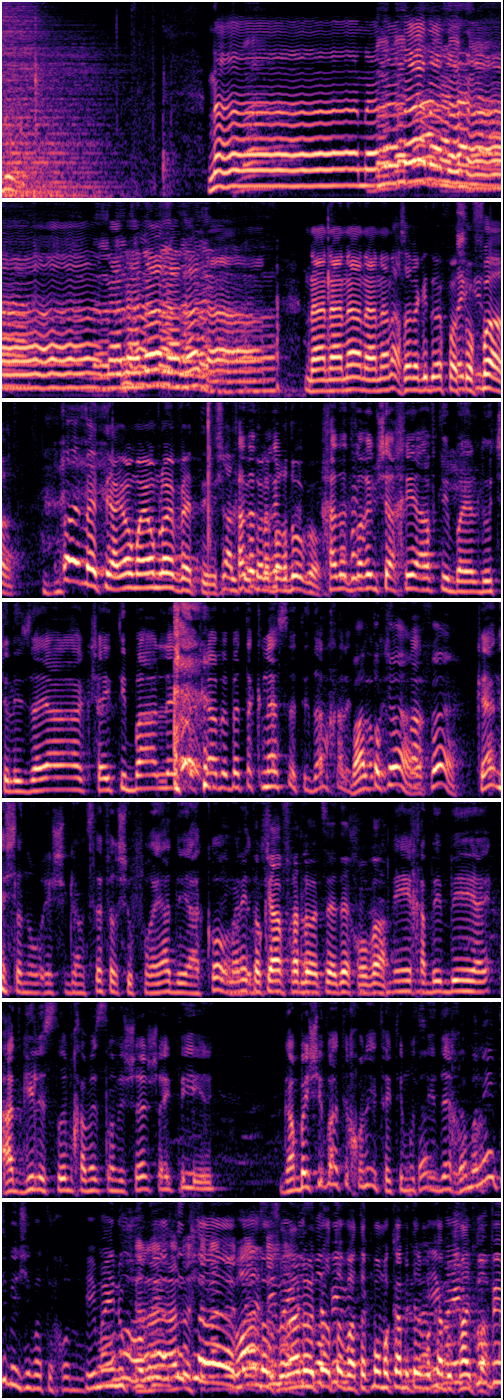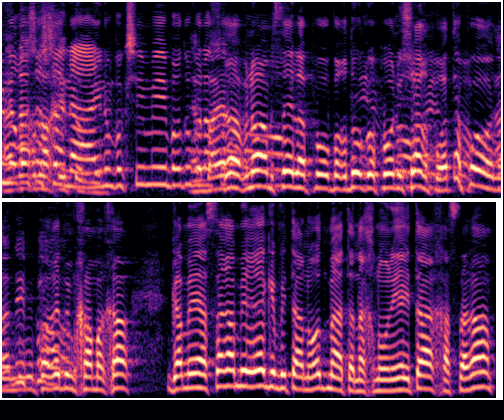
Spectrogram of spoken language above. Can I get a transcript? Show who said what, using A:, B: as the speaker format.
A: ברדוגו.
B: נה נה נה נה נה נה נה נה נה נה נה נה נה עכשיו יגידו איפה השופר. לא הבאתי, היום היום לא הבאתי, שאלתי אותו לברדוגו.
A: אחד הדברים שהכי אהבתי בילדות שלי זה היה כשהייתי בא לתוקע בבית הכנסת, תדע לך.
B: בעל תוקע. יפה.
A: כן, יש לנו, יש גם ספר שופריאדי יעקב.
B: אם אני תוקע אף אחד לא יוצא ידי חובה.
A: אני, חביבי, עד גיל 25-26 הייתי, גם בישיבה התיכונית, הייתי מוציא ידי
B: גם. אני הייתי בישיבה תיכונית.
C: אם היינו
B: לא,
C: קרובים-
A: שלנו-
B: לא, לא,
C: אם
B: שלנו
C: היינו
B: יותר טובה, אתה כמו מכבי תל אביב
C: אם
B: ומכבי
C: היינו
B: חיפה.
C: קרובים לראש השנה. היינו מבקשים מברדוגו
A: אין
C: לעשות...
A: בעיה.
B: טוב, נועם סלע פה, ברדוגו פה, נשאר פה, אתה פה,
A: אני.
B: ניפרד ממך מחר. גם אה, השרה מירי רגב איתנו, עוד מעט אנחנו נהיה איתך, השרה.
